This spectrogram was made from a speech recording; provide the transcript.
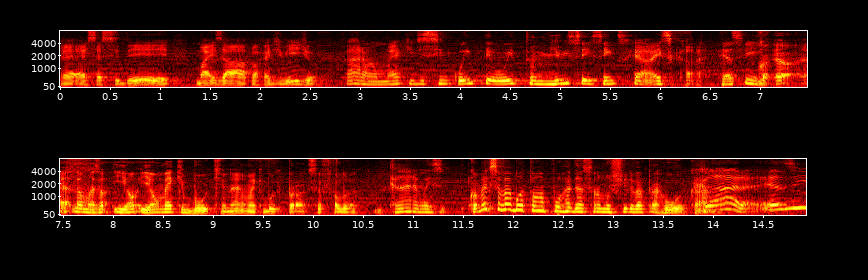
é, SSD, mais a placa de vídeo. Cara, é um Mac de 58.600 reais, cara. É assim. É- é- não, mas e é, um- e é um MacBook, né? Um MacBook Pro que você falou. Cara, mas Como é que você vai botar uma porra dessa na mochila e vai pra rua, cara? Cara, é assim,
